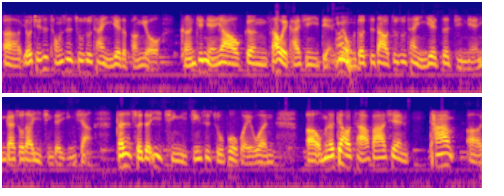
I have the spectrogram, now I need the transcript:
呃，尤其是从事住宿餐饮业的朋友，可能今年要更稍微开心一点，因为我们都知道住宿餐饮业这几年应该受到疫情的影响，但是随着疫情已经是逐步回温，呃，我们的调查发现，它呃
